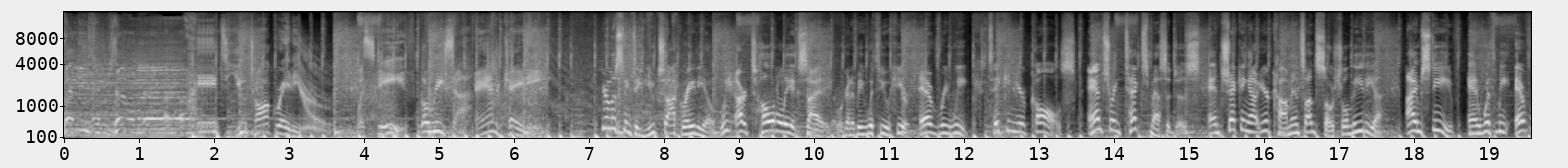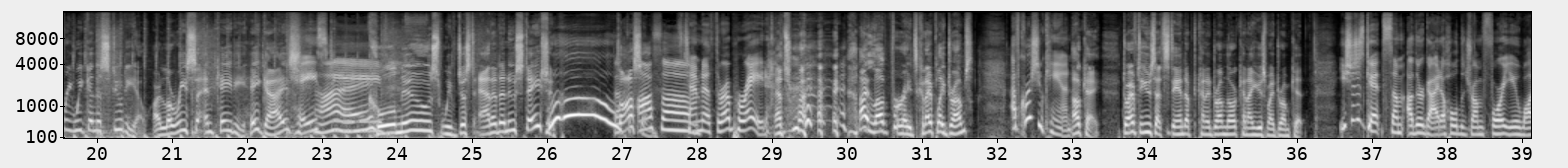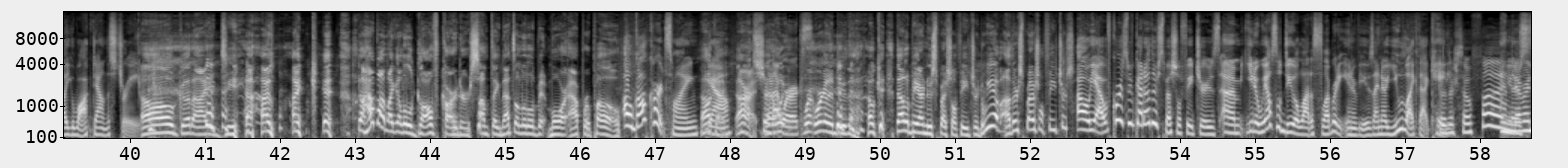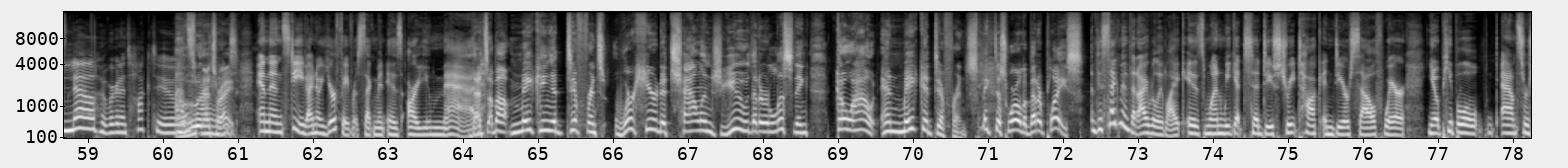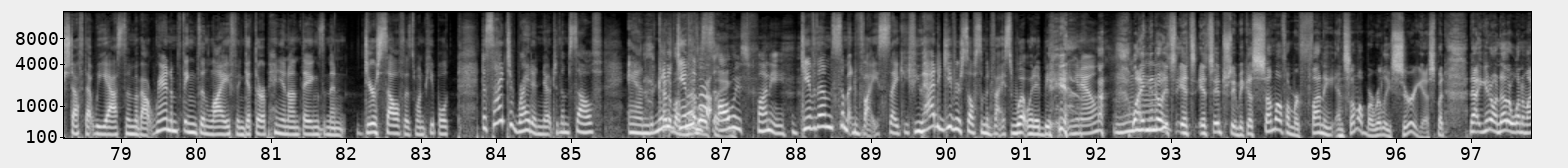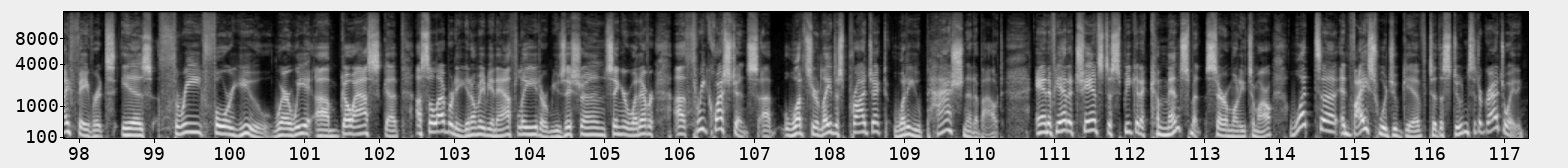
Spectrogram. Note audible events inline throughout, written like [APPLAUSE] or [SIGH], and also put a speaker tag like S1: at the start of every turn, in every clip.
S1: Ladies and gentlemen,
S2: It's U Talk Radio with Steve, Larissa, and Kati.
S3: You're listening to U Talk Radio. We are totally excited that we're going to be with you here every week, taking your calls, answering text messages, and checking out your comments on social media. I'm Steve, and with me every week in the studio are Larissa and Kati. Hey guys.
S4: Hey,
S5: Hi.
S4: Steve.
S3: Cool news. We've just added a new station.
S4: Woohoo!
S3: It's awesome.
S5: Awesome.
S4: Time to throw a parade.
S3: That's right. [LAUGHS] I love parades. Can I play drums?
S4: Of course you can.
S3: Okay. Do I have to use that stand up kind of drum though, or can I use my drum kit?
S4: You should just get some other guy to hold the drum for you while you walk down the street.
S3: Oh, good [LAUGHS] idea. I like it. Now, how about like a little golf cart or something? That's a little bit more apropos.
S4: Oh, golf cart's fine.
S3: Okay.
S4: Yeah.
S3: All
S4: not
S3: right.
S4: Sure,
S3: Now,
S4: that
S3: we-
S4: works.
S3: We're, we're going to do that. [LAUGHS] Okay. That'll be our new special feature. Do we have other special features?
S4: Oh yeah, of course we've got other special features. Um, you know, we also do a lot of celebrity interviews. I know you like that, Kati.
S5: Those are so fun.
S4: And
S5: you never know who we're going to talk to.
S3: Oh, that's right.
S4: And then Steve, I know your favorite segment is "Are You Mad?"
S3: That's about making a difference. We're here to challenge you that are listening. Go out and make a difference. Make this world a better place.
S4: the segment that I really like is when we get to do street talk and dear self, where you know people answer stuff that we ask them about random things in life and get their opinion on things, and then dear self is when people decide to write a note to themselves and maybe
S3: of
S4: give them
S5: Those
S3: thing.
S5: are always funny.
S4: give them some advice. Like if you had to give yourself some advice, what would it be? You know, [LAUGHS]
S3: Well, and you know, it's it's it's interesting because some of them are funny and some of them are really serious. But now, you know, another one of my favorites is three for you, where we um, go ask a, a celebrity, you know, maybe an athlete or musician, singer, whatever, uh, three questions: uh, What's your latest project? What are you passionate about? And if you had a chance to speak at a commencement ceremony tomorrow, what uh, advice would you give to the students that are graduating?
